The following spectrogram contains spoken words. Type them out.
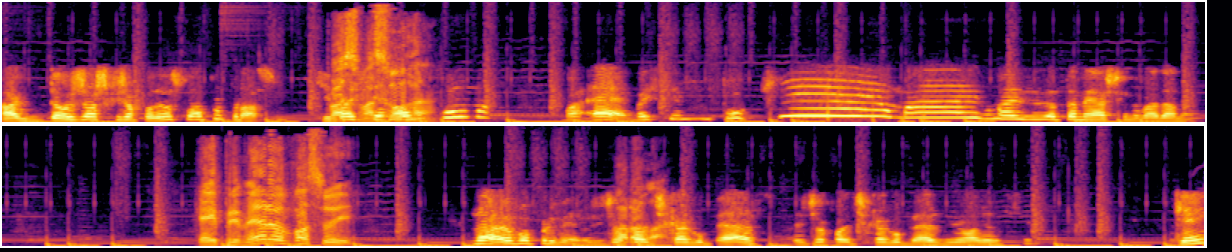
ah, então eu acho que já podemos falar pro próximo. Que Próxima vai ser surra? Alguma... É, vai ser um pouquinho mais, mas eu também acho que não vai dar não. Quer ir primeiro ou eu posso ir? Não, eu vou primeiro. A gente Bora vai falar de Chicago Bears. A gente vai falar de Chicago Bears e New Orleans Saints. Quem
